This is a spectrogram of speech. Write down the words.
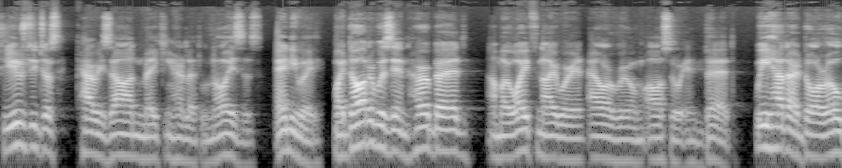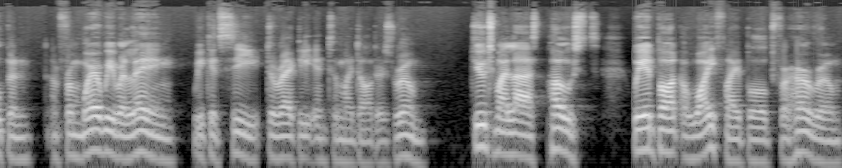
She usually just carries on making her little noises. Anyway, my daughter was in her bed and my wife and I were in our room also in bed. We had our door open and from where we were laying, we could see directly into my daughter's room. Due to my last post, we had bought a Wi-Fi bulb for her room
